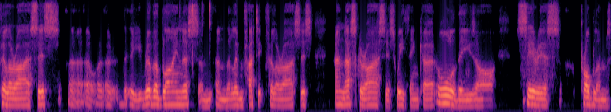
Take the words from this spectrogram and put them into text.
filariasis, uh, uh, the river blindness, and, and the lymphatic filariasis, and ascariasis, we think uh, all of these are serious problems.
